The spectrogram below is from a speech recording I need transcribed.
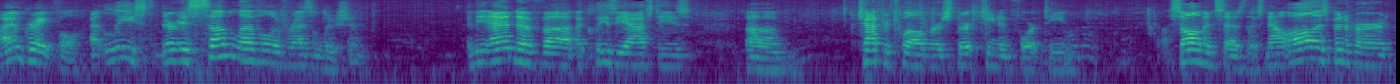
I am grateful. At least there is some level of resolution. In the end of uh, Ecclesiastes, um, chapter 12, verse 13 and 14, Solomon says this Now all has been heard.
